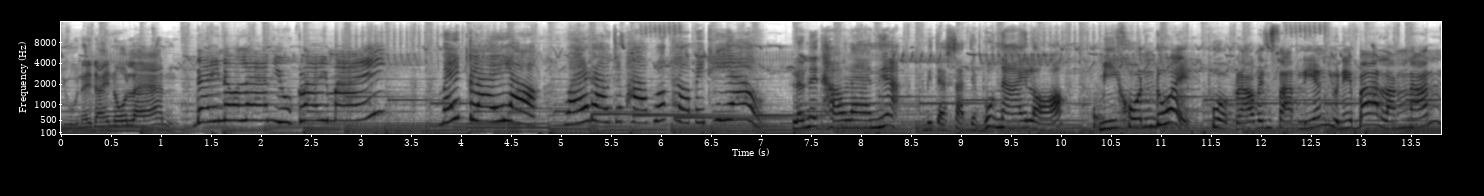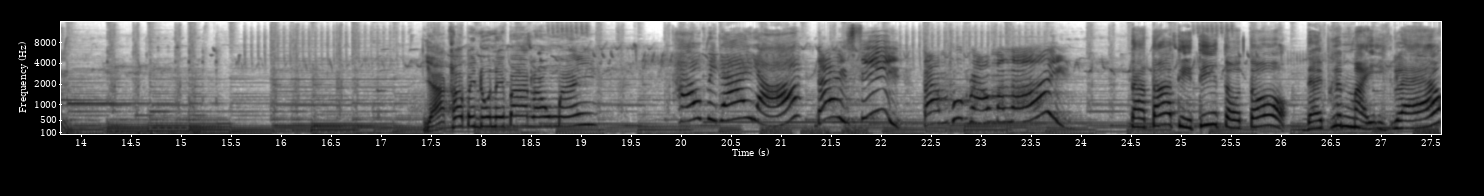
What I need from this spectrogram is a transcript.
อยู่ในไดโนแลนด์ ไดโนแลนด์อยู่ไกลไหม ไม่ไกลหรอก ไว้เราจะพาพวกเธอไปเที่ยว แล้วในทาวแลนด์เนี่ย มีแต่สัตว์อย่างพวกนายเหรอ มีคนด้วย พวกเราเป็นสัตว์เลี้ยงอยู่ในบ้านหลังนั้น อยากเข้าไปดูในบ้านเราไหม เข้าไปได้เหรอ ได้สิ ตามพวกเรามาเลย ตาต้าตีตี้โตโต้ได้เพื่อนใหม่อีกแล้ว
